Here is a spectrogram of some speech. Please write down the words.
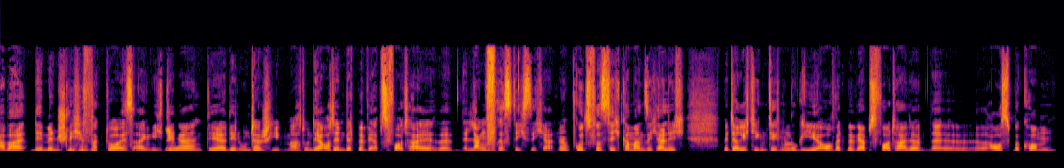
Aber der menschliche Faktor ist eigentlich ja. der, der den Unterschied macht und der auch den Wettbewerbsvorteil äh, langfristig sichert. Ne? Kurzfristig kann man sicherlich mit der richtigen Technologie auch Wettbewerbsvorteile äh, rausbekommen.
